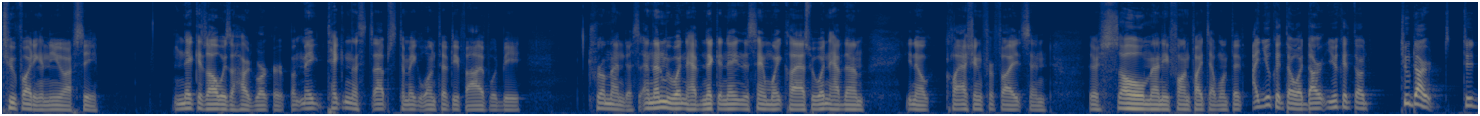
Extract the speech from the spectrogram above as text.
to fighting in the UFC. Nick is always a hard worker, but make taking the steps to make 155 would be tremendous. And then we wouldn't have Nick and Nate in the same weight class. We wouldn't have them, you know, clashing for fights. And there's so many fun fights at 150. You could throw a dart. You could throw two darts, two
